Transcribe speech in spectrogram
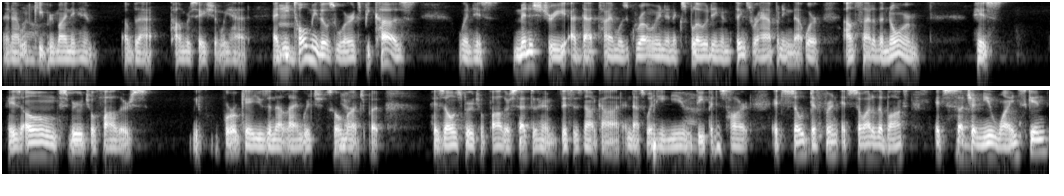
And I would Wow. keep reminding him of that conversation we had. And he told me those words because when his ministry at that time was growing and exploding and things were happening that were outside of the norm, his his own spiritual fathers, if we're okay using that language so Yeah. much, but his own spiritual father said to him, This is not God. And that's when he knew Yeah. deep in his heart. It's so different. It's so out of the box. It's such a new wineskin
